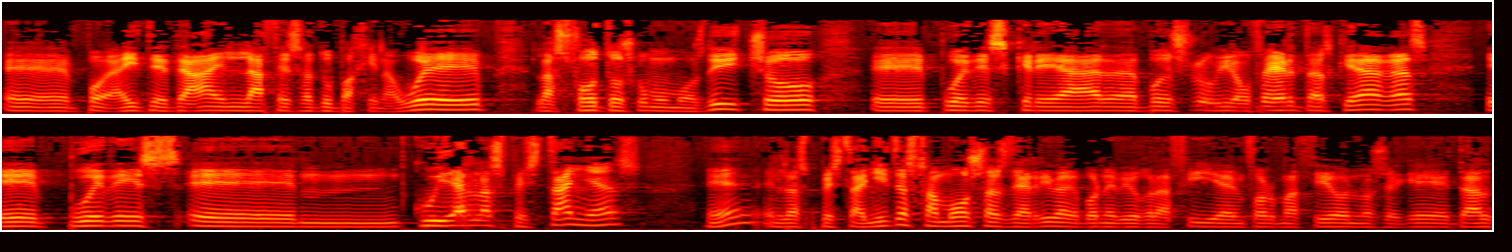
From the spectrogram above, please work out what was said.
eh, pues ahí te da enlaces a tu página web, las fotos, como hemos dicho, eh, puedes crear, puedes subir ofertas que hagas, eh, puedes eh, cuidar las pestañas, ¿eh? en las pestañitas famosas de arriba que pone biografía, información, no sé qué, tal,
